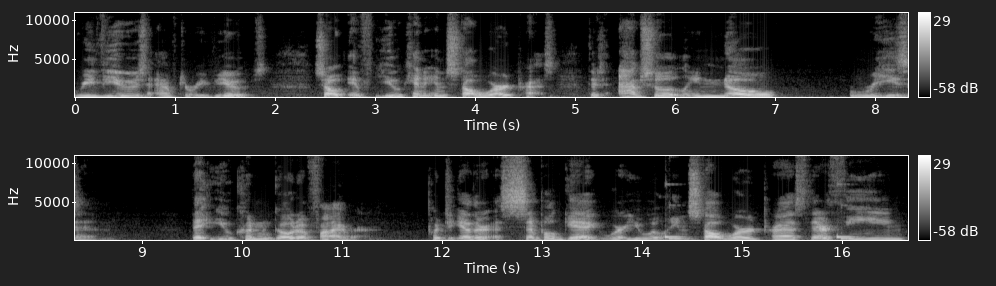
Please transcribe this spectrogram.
reviews after reviews. So if you can install WordPress, there's absolutely no reason that you couldn't go to Fiverr, put together a simple gig where you will install WordPress, their theme,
